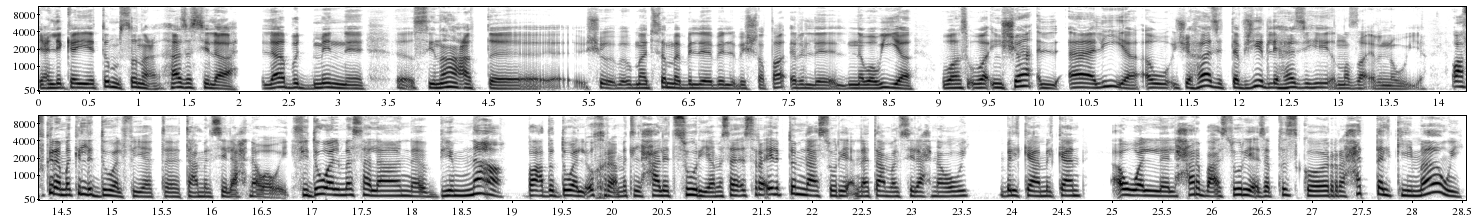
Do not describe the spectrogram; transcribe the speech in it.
يعني لكي يتم صنع هذا السلاح لابد من آه، صناعة آه، ما تسمى بالشطائر النووية وإنشاء الآلية أو جهاز التفجير لهذه النظائر النووية. وعلى فكرة ما كل الدول فيها تعمل سلاح نووي. في دول مثلا بيمنعها بعض الدول الأخرى مثل حالة سوريا. مثلا إسرائيل بتمنع سوريا أنها تعمل سلاح نووي. بالكامل كان أول الحرب على سوريا إذا بتذكر حتى الكيماوي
